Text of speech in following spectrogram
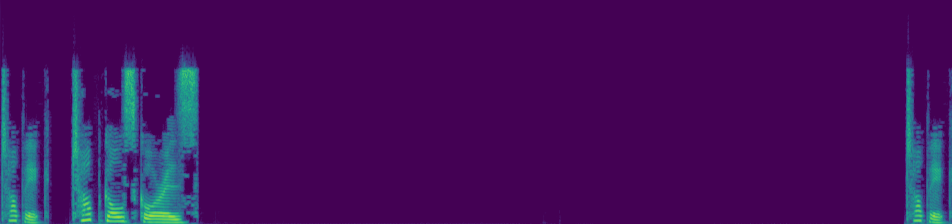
Topic: Top goalscorers. Topic:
